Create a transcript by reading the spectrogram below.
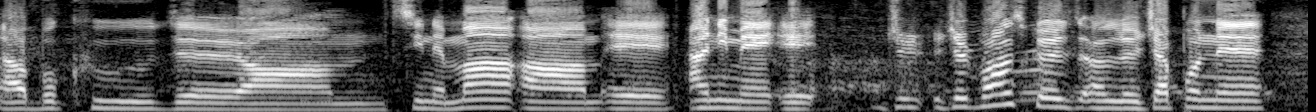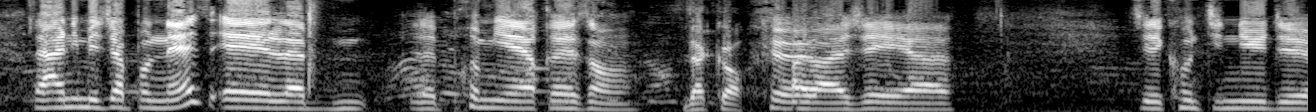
euh, beaucoup de euh, cinéma euh, et animé et je, je pense que euh, le japonais, l'anime japonais est la, la première raison D'accord. que euh, j'ai j'ai continué de.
